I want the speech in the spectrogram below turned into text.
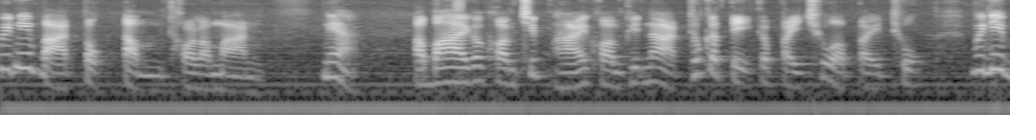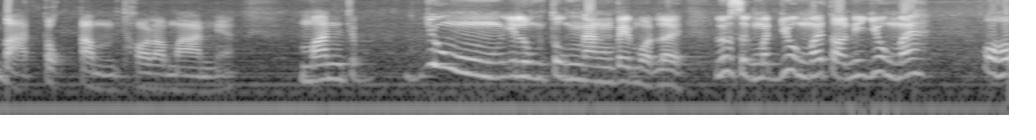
วินิบาตตกต่ำทรมานเนี่ย อบายก็ความชิบหายความพินาศทุกขติก็ไปชั่วไปทุกวินิบาตตกต่ำทรมานเนี่ยมันจะยุ่งอีลุงตุงนังไปหมดเลย รู้สึกมันยุ่งไหมตอนนี้ยุ่งไหมโอ้โห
